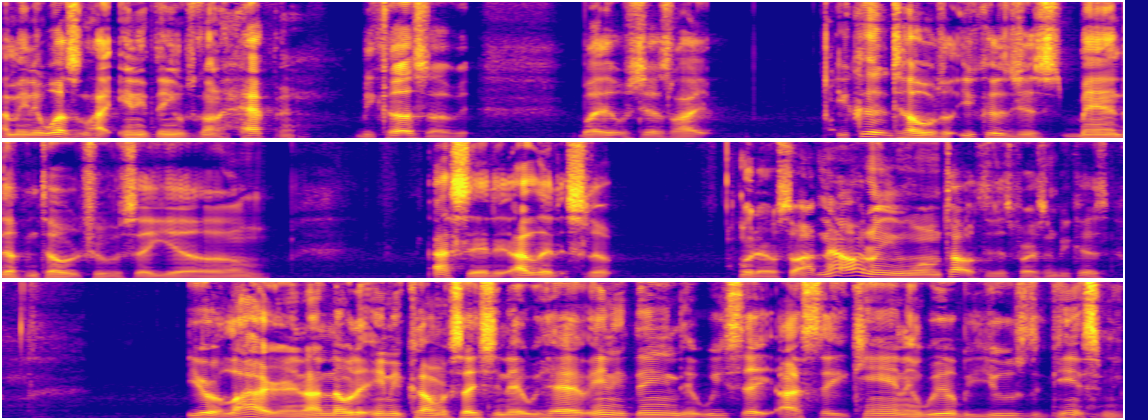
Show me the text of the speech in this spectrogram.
I mean, it wasn't like anything was going to happen because of it. But it was just like, you could have told, you could have just manned up and told the truth and say, yeah, um, I said it, I let it slip, whatever. So I, now I don't even want to talk to this person because you're a liar. And I know that any conversation that we have, anything that we say, I say can and will be used against me.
